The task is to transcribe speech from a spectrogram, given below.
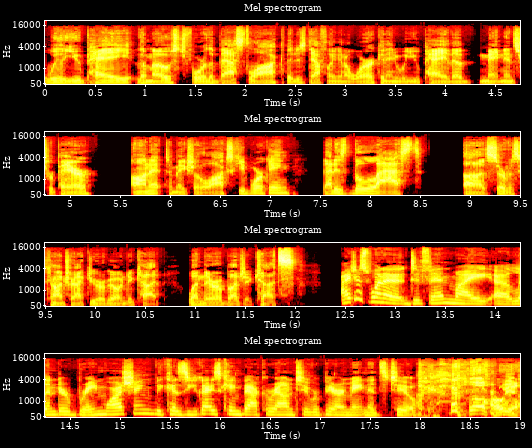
will you pay the most for the best lock that is definitely going to work, and then will you pay the maintenance repair on it to make sure the locks keep working? That is the last uh, service contract you are going to cut when there are budget cuts. I just want to defend my uh, lender brainwashing because you guys came back around to repair and maintenance too. Oh yeah.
